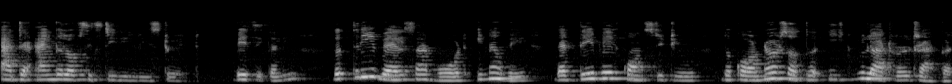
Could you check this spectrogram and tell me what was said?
at an angle of 60 degrees to it. Basically, the three wells are bored in a way that they will constitute the corners of the equilateral triangle.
